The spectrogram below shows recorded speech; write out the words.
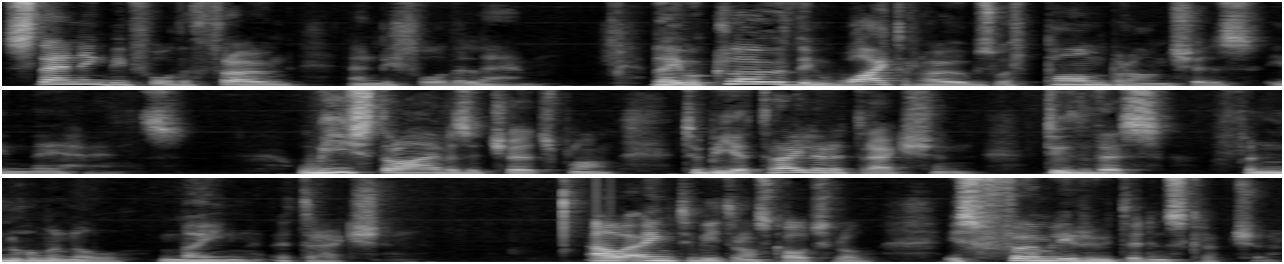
standing before the throne and before the Lamb. They were clothed in white robes with palm branches in their hands. We strive as a church plant to be a trailer attraction to this phenomenal main attraction. Our aim to be transcultural is firmly rooted in Scripture.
